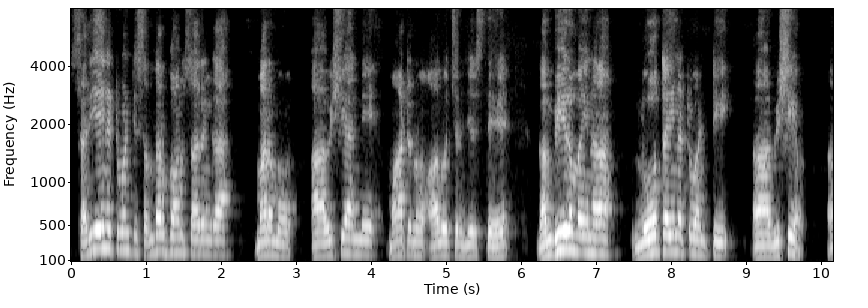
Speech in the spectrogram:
సరి అయినటువంటి సందర్భానుసారంగా మనము ఆ విషయాన్ని మాటను ఆలోచన చేస్తే గంభీరమైన లోతైనటువంటి ఆ విషయం ఆ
